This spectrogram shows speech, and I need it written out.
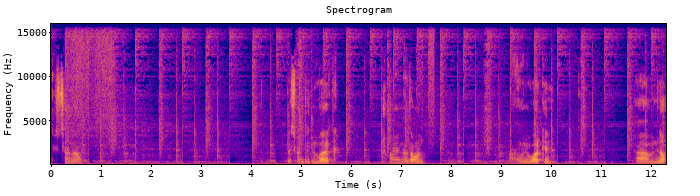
this channel. This one didn't work. Try another one. That one working. Um, not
